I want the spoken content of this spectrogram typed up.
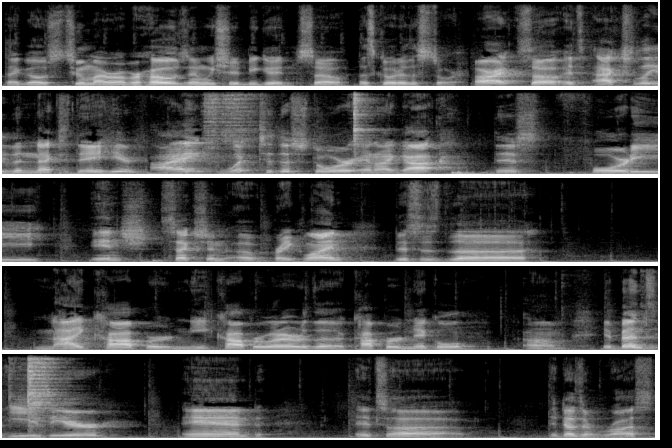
that goes to my rubber hose and we should be good. So let's go to the store. All right, so it's actually the next day here. I went to the store and I got this 40 inch section of brake line. This is the NICOP or NICOP or whatever, the copper nickel. Um, it bends easier and it's uh it doesn't rust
